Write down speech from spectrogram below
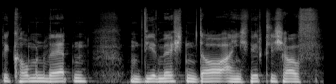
bekommen werden. Und wir möchten da eigentlich wirklich auf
